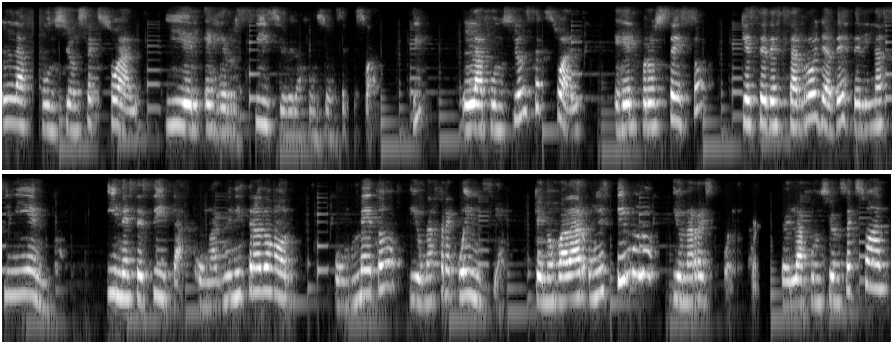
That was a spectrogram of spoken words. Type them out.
la función sexual y el ejercicio de la función sexual. ¿sí? La función sexual es el proceso que se desarrolla desde el nacimiento y necesita un administrador, un método y una frecuencia que nos va a dar un estímulo y una respuesta. Entonces, la función sexual,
